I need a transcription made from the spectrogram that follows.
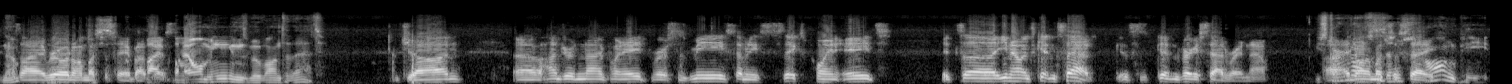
No, I really don't have much to say about By, this. by all means, move on to that. John, uh, 109.8 versus me, 76.8. It's uh, you know, it's getting sad. It's getting very sad right now. You started I don't off have much so to say. strong, Pete.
